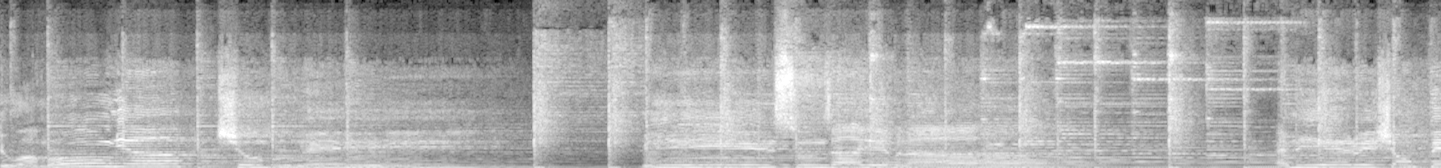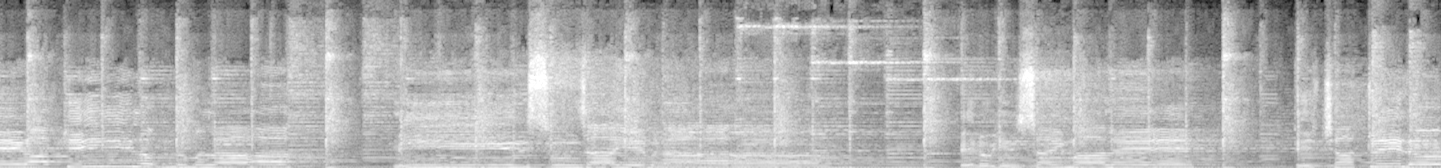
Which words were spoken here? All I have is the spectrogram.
တို့ဟာမုံများရှုံးမှုဟဲ့မင်းစွန်စားရဲ့မလားအနေရရှောင်းပေကပြေလို့မမလားမင်းစွန်စားရဲ့မလားဘယ်လိုရင်ဆိုင်မလဲတေချာတွေ့လို့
